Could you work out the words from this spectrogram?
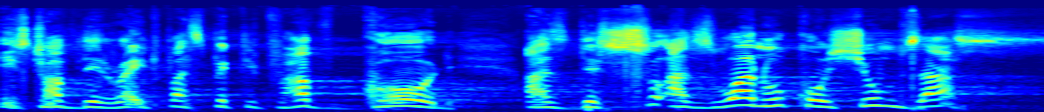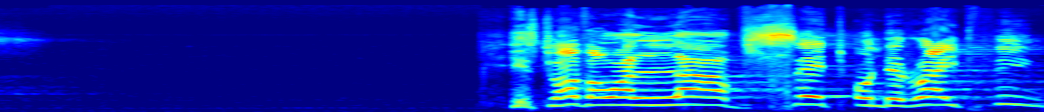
Is to have the right perspective, to have God as the as one who consumes us. Is to have our love set on the right thing.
